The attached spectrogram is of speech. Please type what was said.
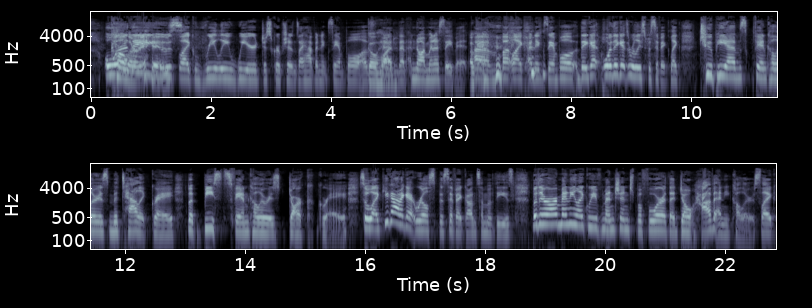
Or color they is. use like really weird descriptions. I have an example of Go ahead. one that no, I'm gonna save it. Okay. Um, but like an example, they get or they get really specific. Like 2 PM's fan color is metallic gray, but Beast's fan color is dark gray. So like you gotta get real specific on some of these. But there are many like we've mentioned before that don't have any colors. Like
